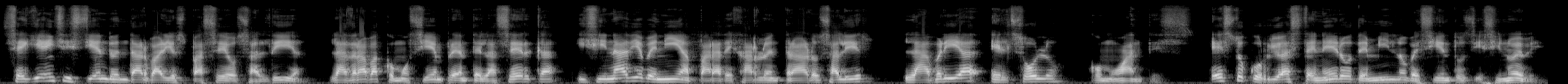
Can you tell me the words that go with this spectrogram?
Seguía insistiendo en dar varios paseos al día, ladraba como siempre ante la cerca, y si nadie venía para dejarlo entrar o salir, la abría él solo como antes. Esto ocurrió hasta enero de 1919,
